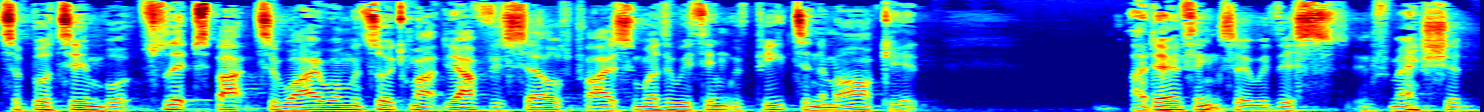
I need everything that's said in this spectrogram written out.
to butt in, but flips back to why when we're talking about the average sales price and whether we think we've peaked in the market, I don't think so with this information.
